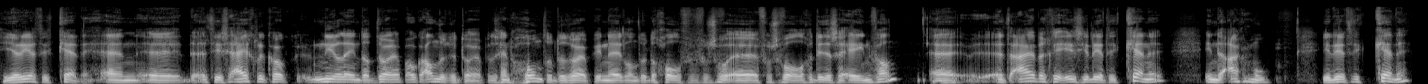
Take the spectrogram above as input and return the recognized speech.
je leert het kennen. En uh, het is eigenlijk ook niet alleen dat dorp, ook andere dorpen. Er zijn honderden dorpen in Nederland door de golven uh, verzwolgen. Dit is er één van. Uh, het aardige is, je leert het kennen in de armoede. Je leert het kennen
